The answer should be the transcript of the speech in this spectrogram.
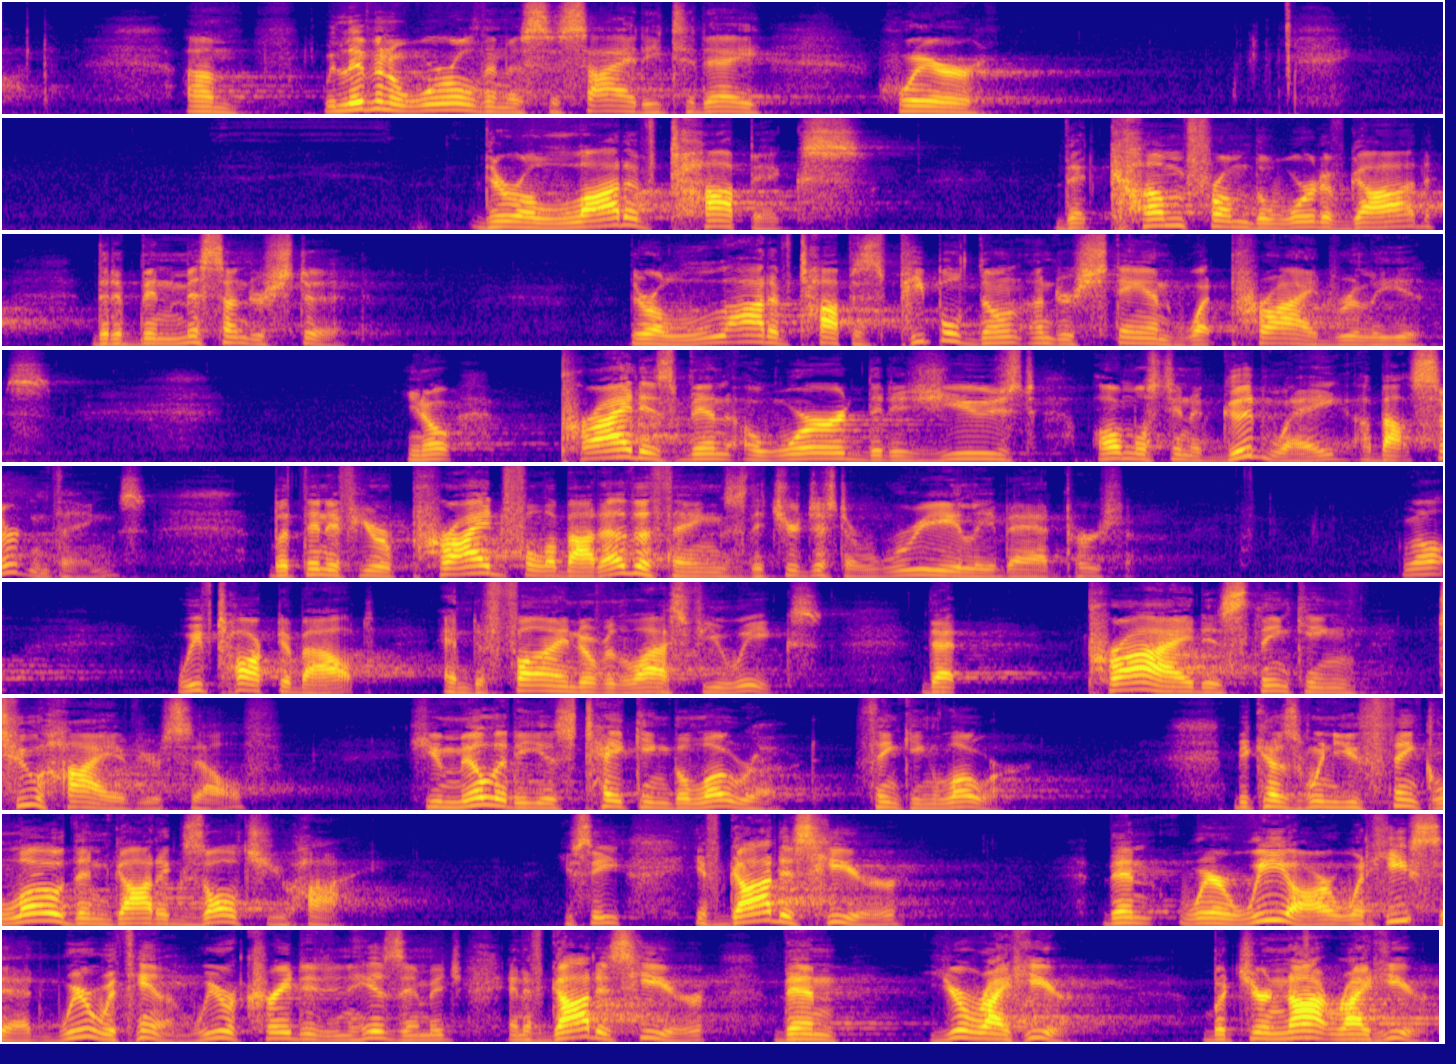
Um, we live in a world and a society today where there are a lot of topics that come from the Word of God that have been misunderstood. There are a lot of topics. People don't understand what pride really is. You know, pride has been a word that is used almost in a good way about certain things, but then if you're prideful about other things, that you're just a really bad person. Well, we've talked about and defined over the last few weeks that pride is thinking too high of yourself, humility is taking the low road, thinking lower. Because when you think low, then God exalts you high. You see, if God is here, then where we are, what He said, we're with Him. We were created in His image. And if God is here, then you're right here. But you're not right here.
